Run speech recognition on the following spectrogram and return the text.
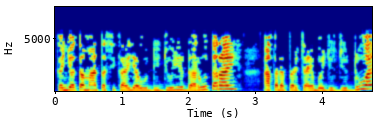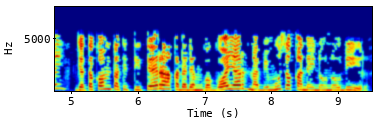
Kenjota mata sikar Yahudi juir darutarai akada percaya bajirjir duai. Jatakom tatititera akada dem gogoyar Nabi Musa kane no no dir.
